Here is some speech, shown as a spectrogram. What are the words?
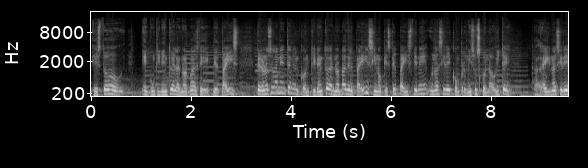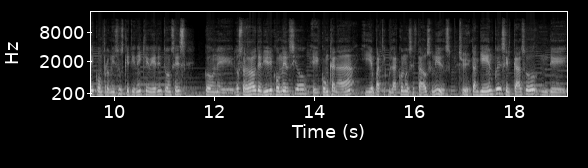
Esto en cumplimiento de las normas del país, pero no solamente en el cumplimiento de las normas del país, sino que es que el país tiene una serie de compromisos con la OIT. Hay una serie de compromisos que tienen que ver entonces con eh, los tratados de libre comercio eh, con Canadá y en particular con los Estados Unidos. También pues el caso de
